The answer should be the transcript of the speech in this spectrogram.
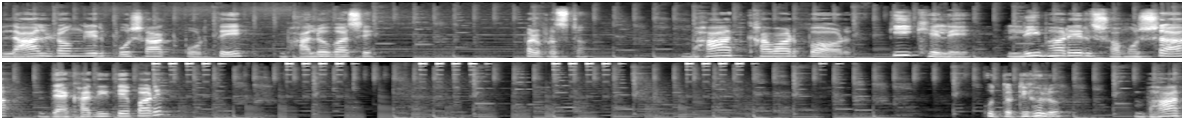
লাল রঙের পোশাক পরতে ভালোবাসে। পরের প্রশ্ন। ভাত খাওয়ার পর কি খেলে লিভারের সমস্যা দেখা দিতে পারে? উত্তরটি হলো, ভাত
